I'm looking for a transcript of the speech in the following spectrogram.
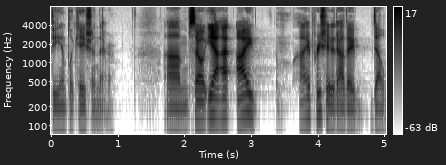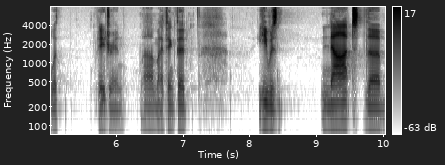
the implication there. Um, so yeah, I, I, I appreciated how they dealt with Adrian. Um, I think that he was not the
